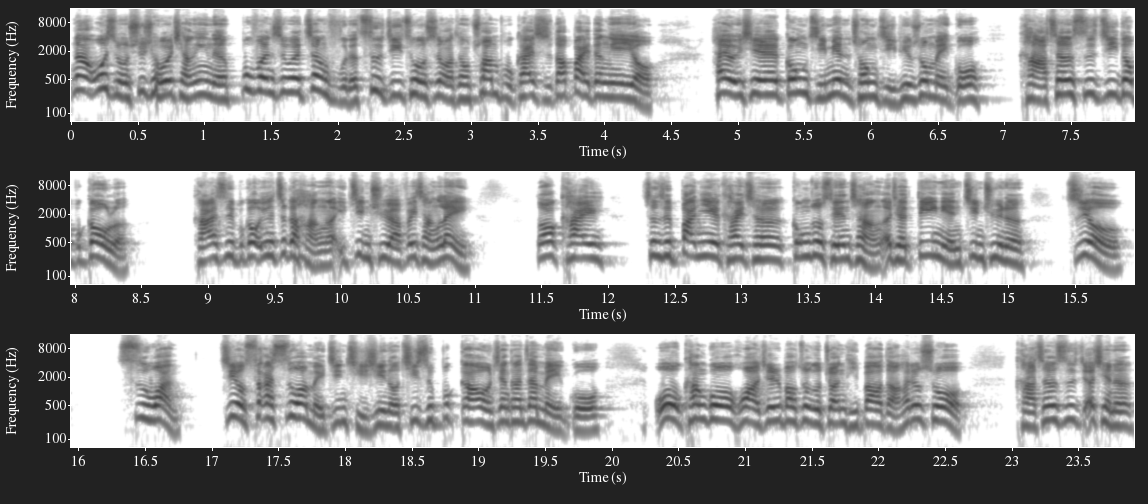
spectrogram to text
那为什么需求会强硬呢？部分是因为政府的刺激措施嘛，从川普开始到拜登也有，还有一些供给面的冲击，比如说美国卡车司机都不够了，卡车司机不够，因为这个行啊一进去啊非常累，都要开，甚至半夜开车，工作时间长，而且第一年进去呢只有四万，只有大概四万美金起薪哦，其实不高。你像看在美国，我有看过《华尔街日报》做个专题报道，他就说卡车司机，而且呢，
